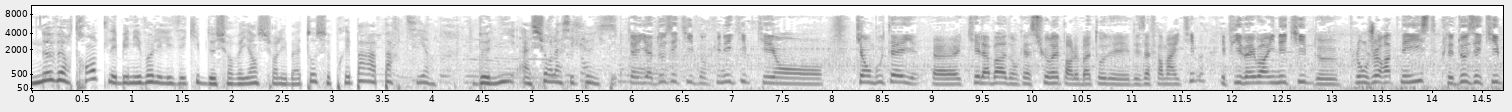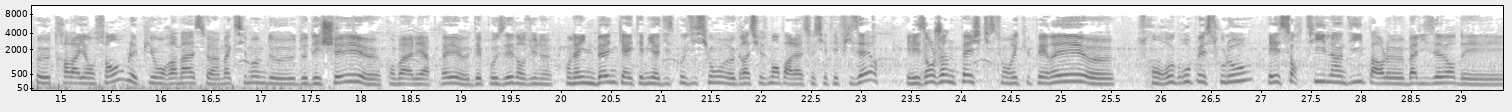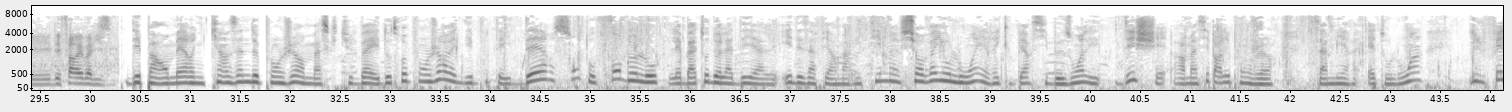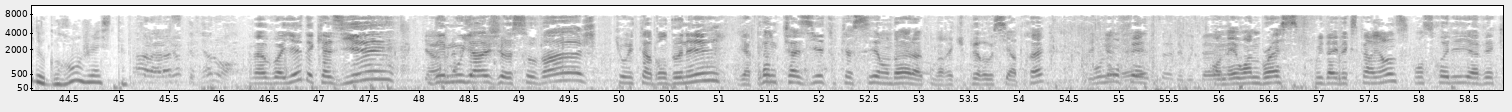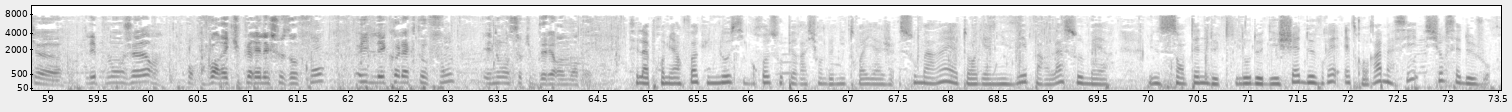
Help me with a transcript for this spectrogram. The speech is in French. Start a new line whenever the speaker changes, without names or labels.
9h30, les bénévoles et les équipes de surveillance sur les bateaux se préparent à partir. Denis assure la sécurité.
Il y a deux équipes, donc une équipe qui est en, bouteille, euh, qui est là-bas, donc assurée par le bateau des, affaires maritimes. Et puis il va y avoir une équipe de plongeurs apnéistes. Les deux équipes euh, travaillent ensemble et puis on ramasse un maximum de, déchets euh, qu'on va aller après déposer dans une. On a une benne qui a été mise à disposition gracieusement par la société Fizer. Et les engins de pêche qui sont récupérés seront regroupés sous l'eau et sortis lundi par le baliseur des, des phares
Départ en mer, une quinzaine de plongeurs masque tuba et d'autres plongeurs avec des bouteilles d'air sont au fond de l'eau. Les bateaux de la DEAL et des affaires maritimes surveillent au loin et récupèrent si besoin les déchets ramassés par les plongeurs. Samir est au loin, il fait de grands gestes.
Ah là là, c'était bien lourd. Ben, vous voyez, des casiers, des mouillages sauvages qui ont été abandonnés. Il y a plein de casiers tout cassés en bas là qu'on va récupérer aussi après. Fait, on est One Breath Free Dive Experience. On se relie avec euh, les plongeurs pour pouvoir récupérer les choses au fond. Eux ils les collectent au fond et nous on s'occupe de les remonter.
C'est la première fois qu'une aussi grosse opération de nettoyage sous-marin est organisée par la. Une centaine de kilos de déchets devraient être ramassés sur ces deux jours.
